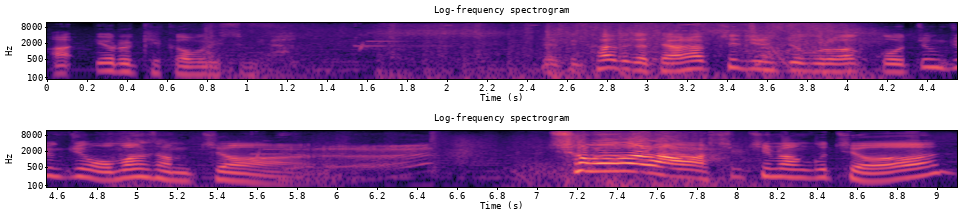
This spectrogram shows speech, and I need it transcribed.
아 요렇게 가보겠습니다. 일단 카드가 잘 합쳐지는 쪽으로 갖고 쭝쭝쭝 53,000 쳐먹어라 17만 9천.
